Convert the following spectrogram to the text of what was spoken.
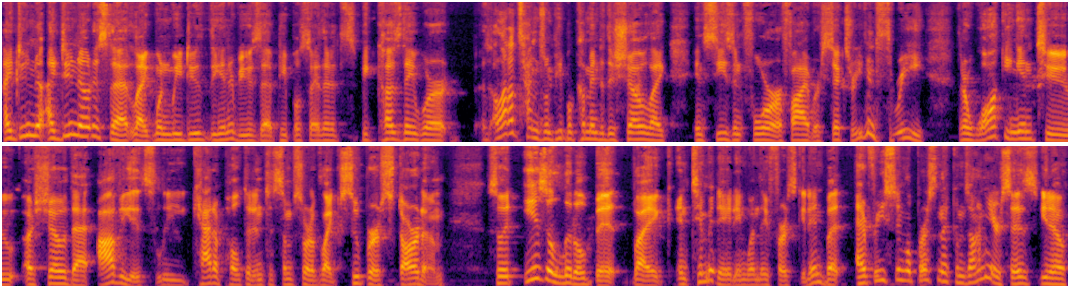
I do know I do notice that like when we do the interviews that people say that it's because they were a lot of times when people come into the show like in season 4 or 5 or 6 or even 3 they're walking into a show that obviously catapulted into some sort of like super stardom so it is a little bit like intimidating when they first get in, but every single person that comes on here says, you know,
